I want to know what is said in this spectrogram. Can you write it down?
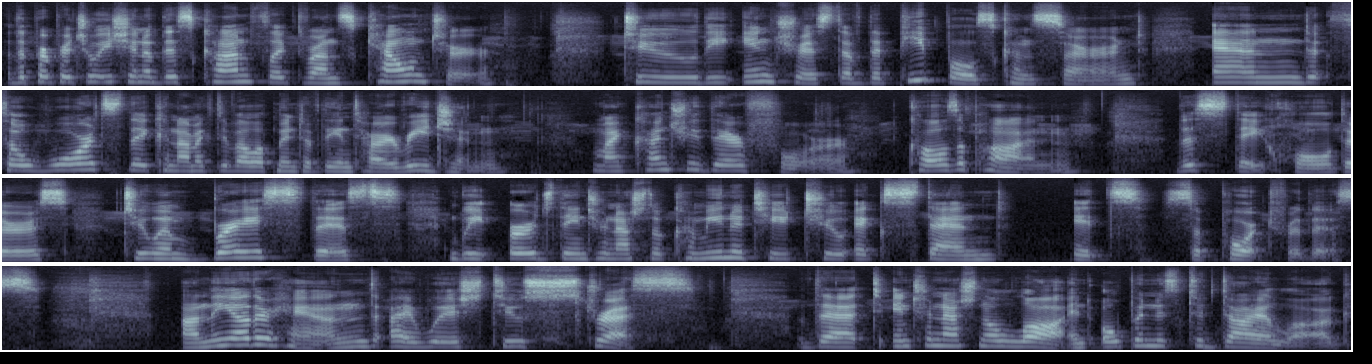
The perpetuation of this conflict runs counter to the interest of the peoples concerned and thwarts the economic development of the entire region. My country, therefore, calls upon the stakeholders to embrace this. We urge the international community to extend its support for this. On the other hand, I wish to stress that international law and openness to dialogue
